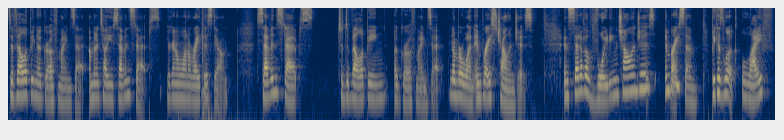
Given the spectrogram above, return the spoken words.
developing a growth mindset. I'm going to tell you seven steps. You're going to want to write this down. Seven steps to developing a growth mindset. Number one, embrace challenges. Instead of avoiding challenges, embrace them. Because look, life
